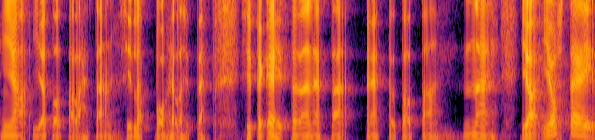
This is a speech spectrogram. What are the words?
ja, ja tota, lähdetään sillä pohjalla sitten, sitten kehittelemään, että, että tota, näin. Ja jos te,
